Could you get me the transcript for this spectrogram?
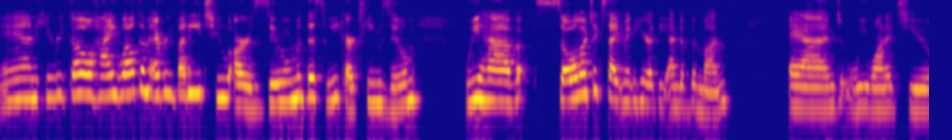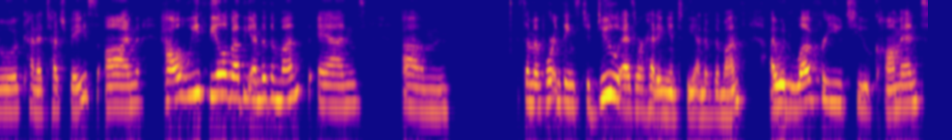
And here we go. Hi, welcome everybody to our Zoom this week, our team Zoom. We have so much excitement here at the end of the month, and we wanted to kind of touch base on how we feel about the end of the month and um, some important things to do as we're heading into the end of the month. I would love for you to comment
